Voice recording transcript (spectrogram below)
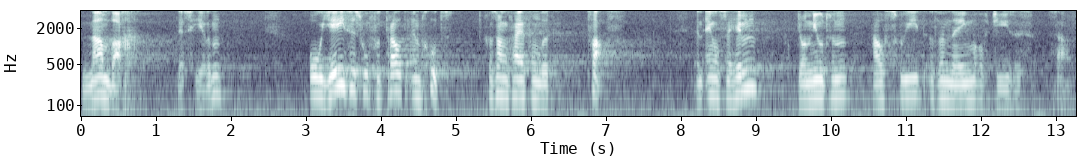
naamdag des Heren. O Jezus, hoe vertrouwd en goed, gezang 512. Een Engelse hymn, John Newton, How Sweet the Name of Jesus Sound.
